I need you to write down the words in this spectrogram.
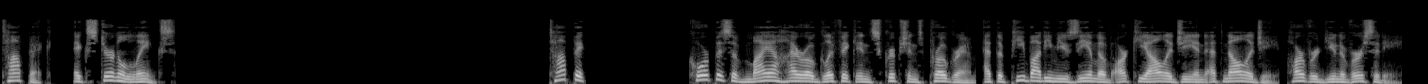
Topic: External links. Topic: Corpus of Maya Hieroglyphic Inscriptions Program, at the Peabody Museum of Archaeology and Ethnology, Harvard University.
